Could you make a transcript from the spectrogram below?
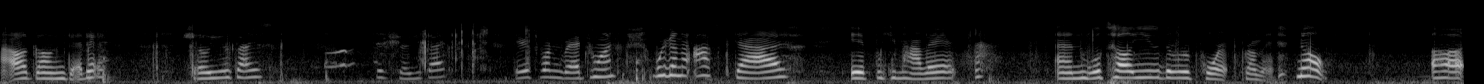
I'll go and get it show you guys to show you guys. There's one red one. We're gonna ask dad if we can have it and we'll tell you the report from it. No uh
